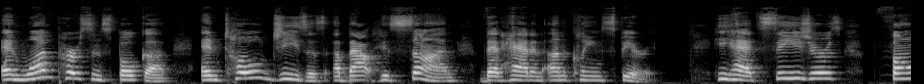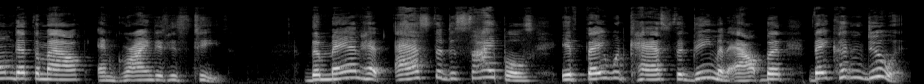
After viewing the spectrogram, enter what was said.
And one person spoke up and told Jesus about his son that had an unclean spirit. He had seizures, foamed at the mouth, and grinded his teeth. The man had asked the disciples if they would cast the demon out, but they couldn't do it.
